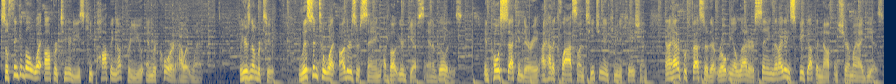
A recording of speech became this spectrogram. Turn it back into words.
So think about what opportunities keep popping up for you and record how it went. So here's number two listen to what others are saying about your gifts and abilities. In post secondary, I had a class on teaching and communication, and I had a professor that wrote me a letter saying that I didn't speak up enough and share my ideas.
